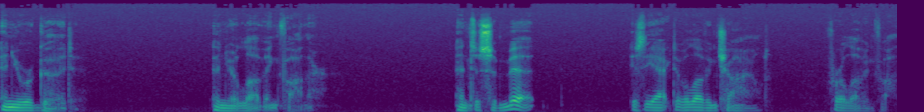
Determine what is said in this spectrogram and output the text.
and you are good and you're loving, Father. And to submit is the act of a loving child for a loving Father.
